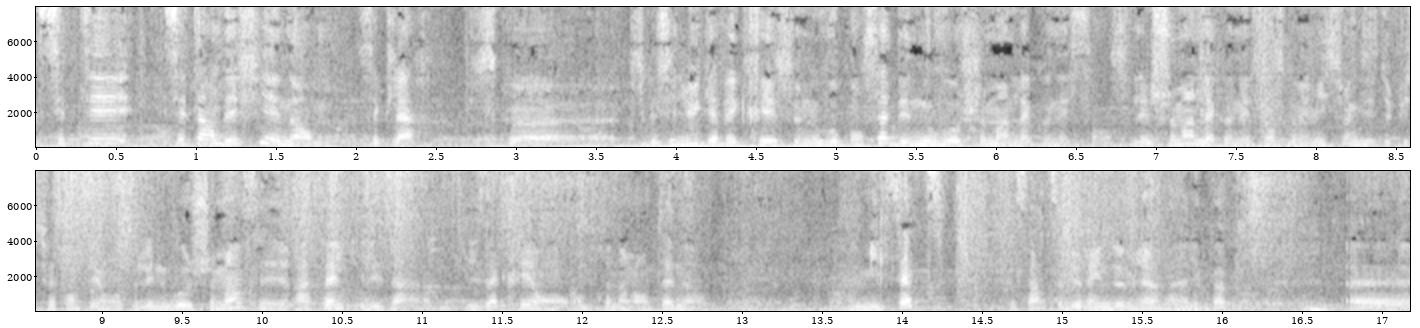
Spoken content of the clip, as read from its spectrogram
C'était un défi énorme, c'est clair puisque, c'est lui qui avait créé ce nouveau concept des nouveaux chemins de la connaissance. Les chemins de la connaissance comme émission existent depuis 71. Les nouveaux chemins, c'est Raphaël qui les a, créés en, prenant l'antenne en 2007, c'est ça, ça durait une demi-heure à l'époque. Euh,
